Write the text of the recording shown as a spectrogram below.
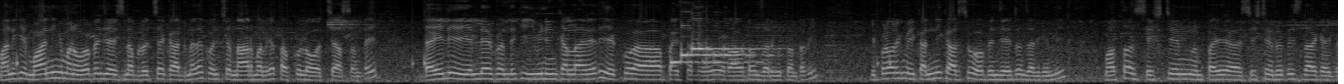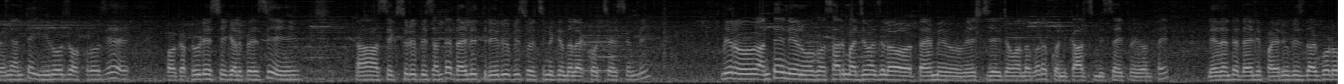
మనకి మార్నింగ్ మనం ఓపెన్ చేసినప్పుడు వచ్చే కార్డు మీద కొంచెం నార్మల్గా తక్కువలో వచ్చేస్తుంటాయి. డైలీ వెళ్ళే కొందికి ఈవినింగ్ కల్లా అనేది ఎక్కువ పైసలు రావడం జరుగుతుంటుంది. ఇప్పటివరకు మీకు అన్ని కార్డ్స్ ఓపెన్ చేయడం జరిగింది. మొత్తం సిక్స్టీన్ పై సిక్స్టీన్ రూపీస్ దాకా అయిపోయింది. అంటే ఈరోజు ఒకరోజే ఒక టూ డేస్కి కలిపేసి సిక్స్ రూపీస్ అంటే డైలీ త్రీ రూపీస్ వచ్చిన కింద లెక్క వచ్చేసింది. మీరు అంటే నేను ఒకసారి మధ్య మధ్యలో టైం వేస్ట్ చేయడం వల్ల కూడా కొన్ని కార్డ్స్ మిస్ అయిపోయి ఉంటాయి. లేదంటే డైలీ ఫైవ్ రూపీస్ దాకా కూడా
